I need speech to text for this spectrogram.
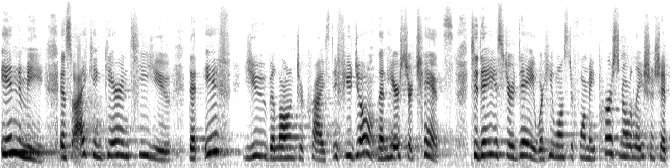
in me. And so I can guarantee you that if you belong to Christ, if you don't, then here's your chance. Today is your day where he wants to form a personal relationship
